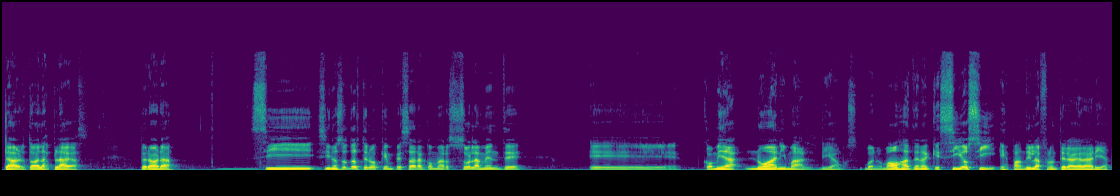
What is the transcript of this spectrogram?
Claro, todas las plagas. Pero ahora, si, si nosotros tenemos que empezar a comer solamente eh, comida no animal, digamos, bueno, vamos a tener que sí o sí expandir la frontera agraria.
